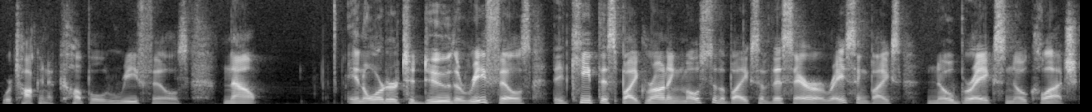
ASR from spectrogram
we're talking a couple refills. Now in order to do the refills, they'd keep this bike running. Most of the bikes of this era, racing bikes, no brakes, no clutch.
